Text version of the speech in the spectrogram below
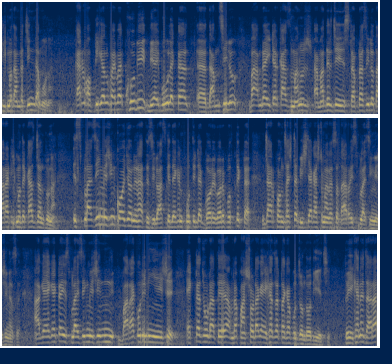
ঠিকমতো আমরা চিনতামও না। কারণ অপটিক্যাল ফাইবার খুবই ব্যয়বহুল একটা দাম ছিল বা আমরা এটার কাজ মানুষ, আমাদের যে স্টাফরা ছিল তারা ঠিকমতো কাজ জানতো না। স্প্লাইসিং মেশিন কয়জনের হাতে ছিল? আজকে দেখেন প্রতিটা ঘরে ঘরে প্রত্যেকটা, যার পঞ্চাশটা, বিশটা কাস্টমার আছে, তারও স্প্লাইসিং মেশিন আছে। আগে এক একটা স্প্লাইসিং মেশিন ভাড়া করে নিয়ে এসে একটা জোড়াতে আমরা পাঁচশো টাকা, এক হাজার টাকা পর্যন্ত দিয়েছি। তো এখানে যারা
